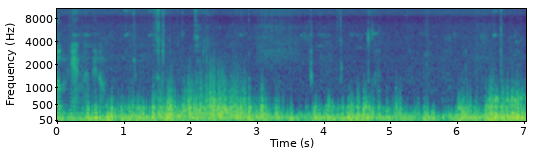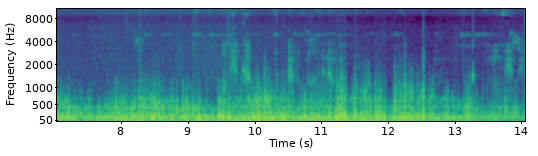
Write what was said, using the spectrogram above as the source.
ลมแห้งแล้วพี่น้องพอเพชรครับการลุกโดดนะน้ำลมแห้งเลย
